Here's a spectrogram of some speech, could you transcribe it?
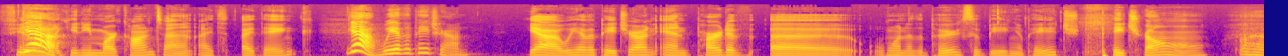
feeling Yeah. like you need more content. I th- I think. Yeah, we have a Patreon. Yeah, we have a Patreon, and part of uh one of the perks of being a page patron Uh-huh.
